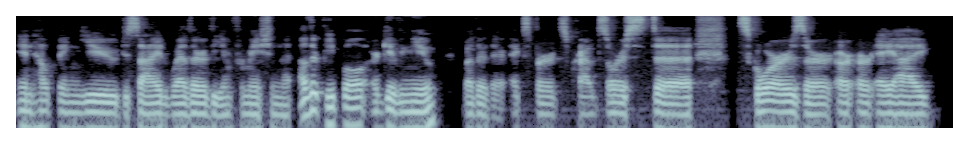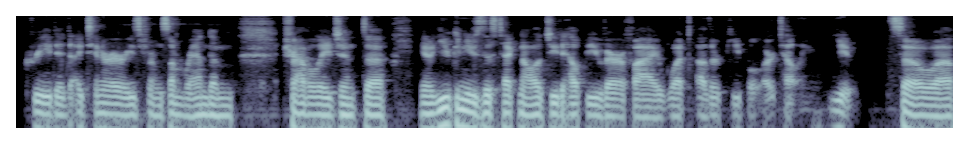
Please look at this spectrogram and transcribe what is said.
in helping you decide whether the information that other people are giving you whether they're experts crowdsourced uh, scores or, or, or ai created itineraries from some random travel agent. Uh, you know, you can use this technology to help you verify what other people are telling you. So, uh,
